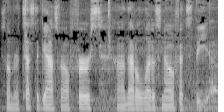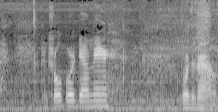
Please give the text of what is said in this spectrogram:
So I'm gonna test the gas valve first. Uh, that'll let us know if it's the uh, control board down there or the valve.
